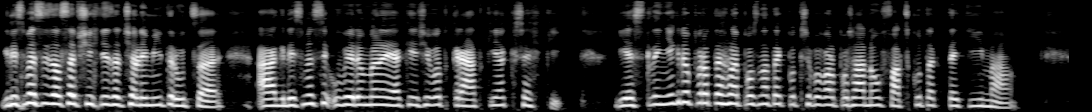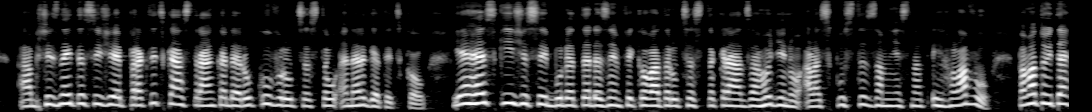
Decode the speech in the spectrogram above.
kdy jsme si zase všichni začali mít ruce a kdy jsme si uvědomili, jak je život krátký a křehký. Jestli někdo pro tehle poznatek potřeboval pořádnou facku, tak teď jí má. A přiznejte si, že praktická stránka jde ruku v ruce s tou energetickou. Je hezký, že si budete dezinfikovat ruce stokrát za hodinu, ale zkuste zaměstnat i hlavu. Pamatujte,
